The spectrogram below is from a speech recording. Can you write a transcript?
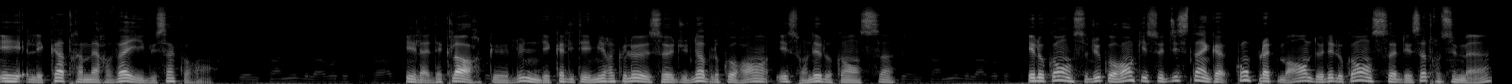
et les quatre merveilles du Saint-Coran. Il déclare que l'une des qualités miraculeuses du noble Coran est son éloquence éloquence du Coran qui se distingue complètement de l'éloquence des êtres humains,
